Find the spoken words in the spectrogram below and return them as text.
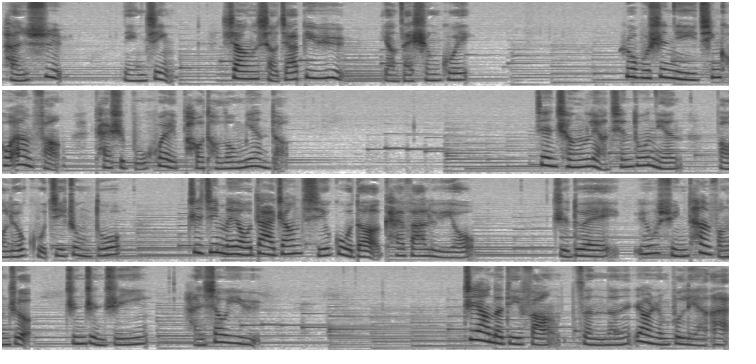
含蓄、宁静，像小家碧玉，养在深闺。若不是你亲口暗访，他是不会抛头露面的。建成两千多年，保留古迹众多，至今没有大张旗鼓的开发旅游，只对幽寻探访者真正知音，含笑一语。这样的地方怎能让人不怜爱？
